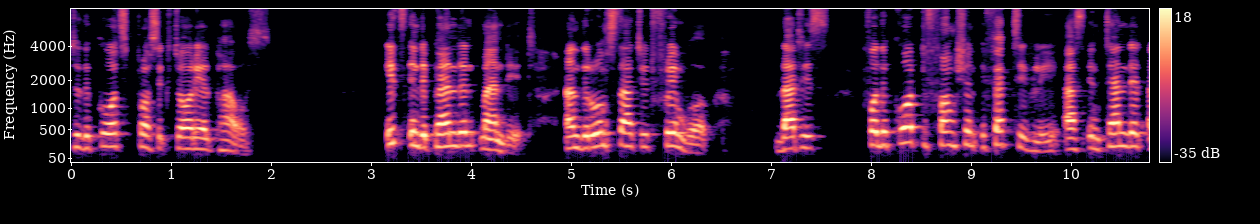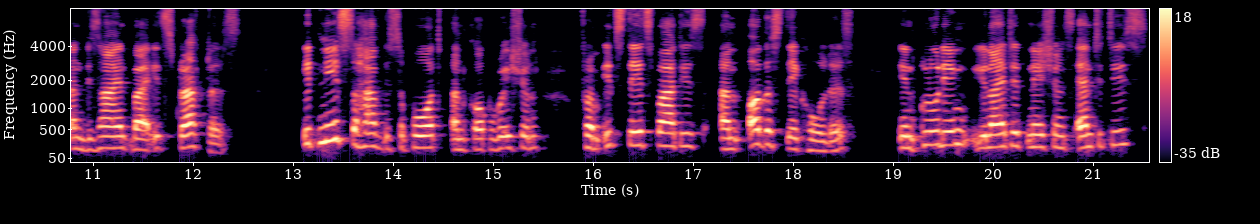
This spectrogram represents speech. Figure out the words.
to the court's prosecutorial powers, its independent mandate, and the Rome Statute framework, that is, for the court to function effectively as intended and designed by its drafters, it needs to have the support and cooperation from its states parties and other stakeholders, including United Nations entities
